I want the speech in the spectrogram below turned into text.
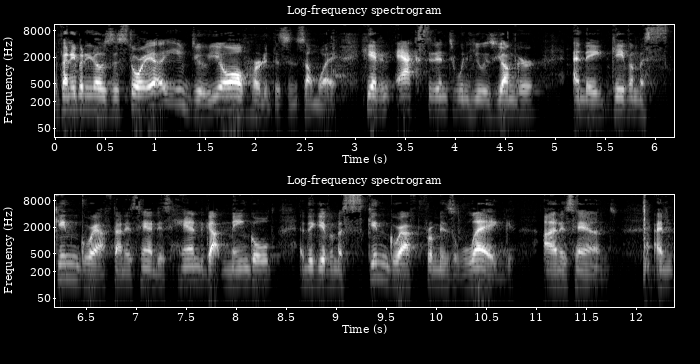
If anybody knows this story, uh, you do. You all heard of this in some way. He had an accident when he was younger, and they gave him a skin graft on his hand. His hand got mangled, and they gave him a skin graft from his leg on his hand. And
